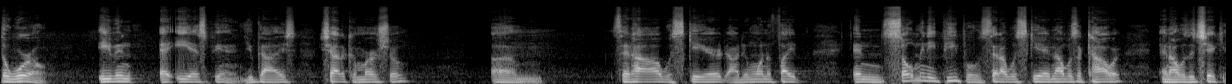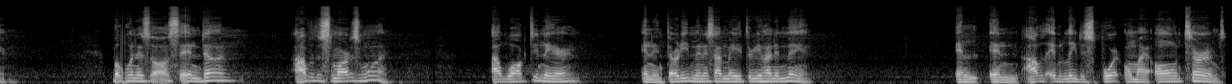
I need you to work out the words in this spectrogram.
the world, even at ESPN, you guys shot a commercial, um, said how I was scared, I didn't want to fight, and so many people said I was scared and I was a coward and I was a chicken. But when it's all said and done, I was the smartest one. I walked in there, and in 30 minutes, I made 300 million. And, and I was able to lead the sport on my own terms.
